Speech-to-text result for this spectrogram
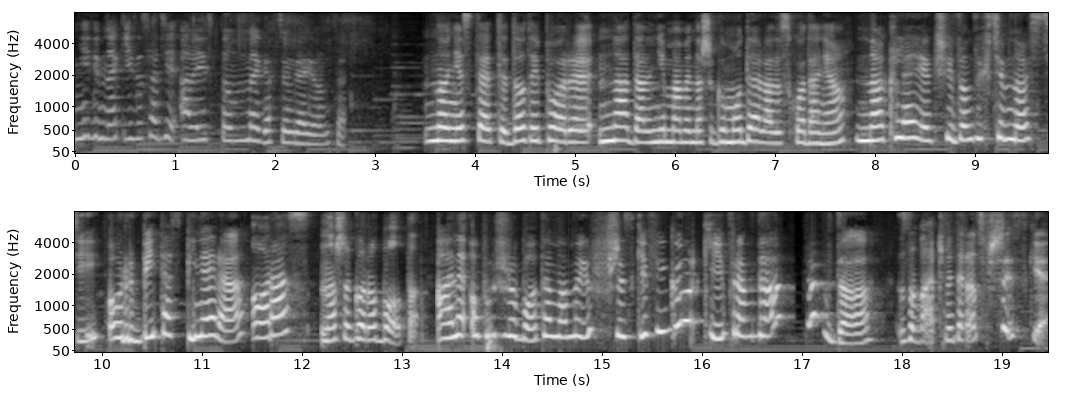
Nie wiem na jakiej zasadzie, ale jest to mega wciągające. No niestety, do tej pory nadal nie mamy naszego modela do składania. Naklejek świecących w ciemności, orbita spinera oraz naszego robota. Ale oprócz robota mamy już wszystkie figurki, prawda? Prawda. Zobaczmy teraz wszystkie.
